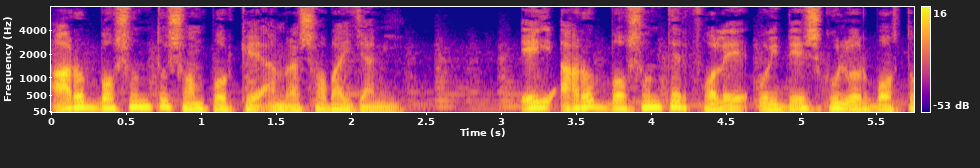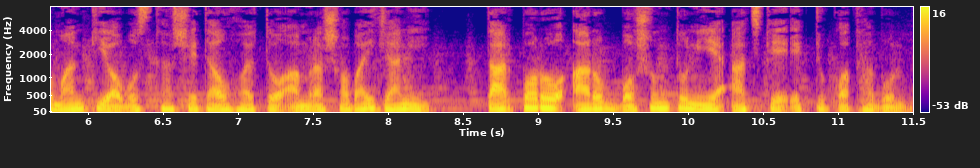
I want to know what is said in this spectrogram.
আরব বসন্ত সম্পর্কে আমরা সবাই জানি। এই আরব বসন্তের ফলে ওই দেশগুলোর বর্তমান কি অবস্থা সেটাও হয়তো আমরা সবাই জানি, তারপরও আরব বসন্ত নিয়ে আজকে একটু কথা বলব।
